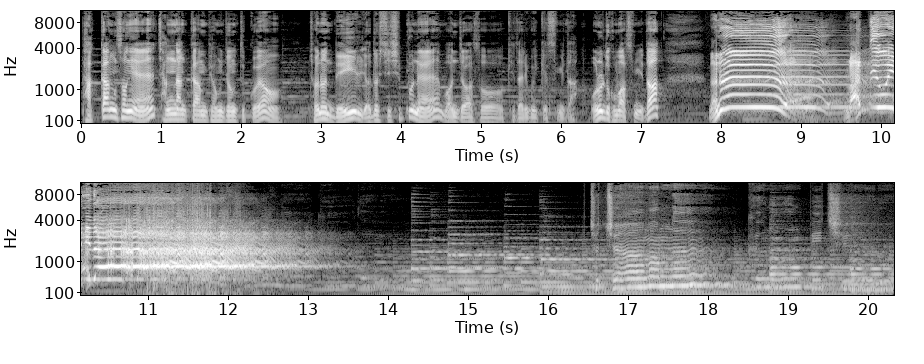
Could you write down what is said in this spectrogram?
박강성의 장난감 병정 듣고요. 저는 내일 8시 10분에 먼저 와서 기다리고 있겠습니다. 오늘도 고맙습니다. 나는 라디오인이다! 초점 없는 그 눈빛 빛으로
